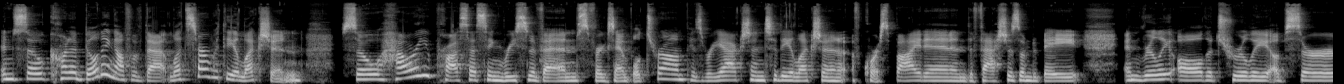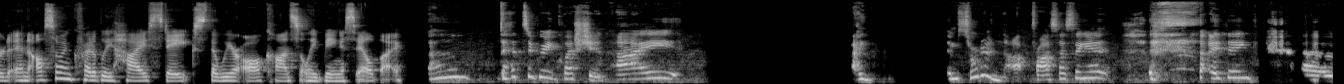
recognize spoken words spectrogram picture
And so, kind of building off of that, let's start with the election. So, how are you processing recent events? For example, Trump, his reaction to the election, of course, Biden and the fascism debate, and really all the truly absurd and also incredibly high stakes that we are all constantly being assailed by? Um, that's a great question. I I am sort of not processing it. I think uh,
